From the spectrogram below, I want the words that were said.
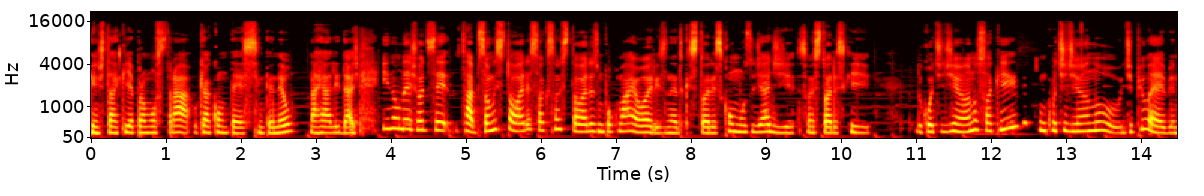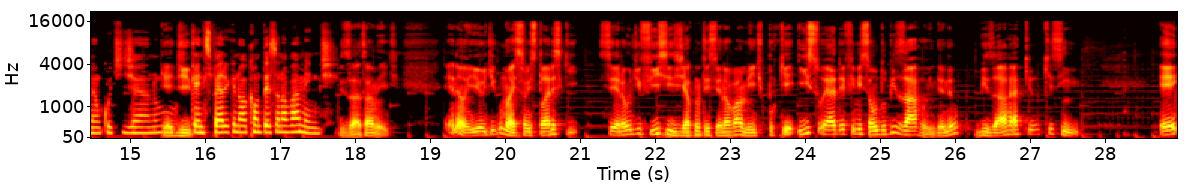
Que a gente tá aqui é pra mostrar o que acontece, entendeu? Na realidade. E não deixou de ser, sabe, são histórias, só que são histórias um pouco maiores, né, do que histórias comuns do dia a dia. São histórias que do cotidiano, só que um cotidiano deep web, né? Um cotidiano Que é que a gente espera que não aconteça novamente. Exatamente. É, não, e eu digo mais, são histórias que serão difíceis de acontecer novamente, porque isso é a definição do bizarro, entendeu? Bizarro é aquilo que, assim, é,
